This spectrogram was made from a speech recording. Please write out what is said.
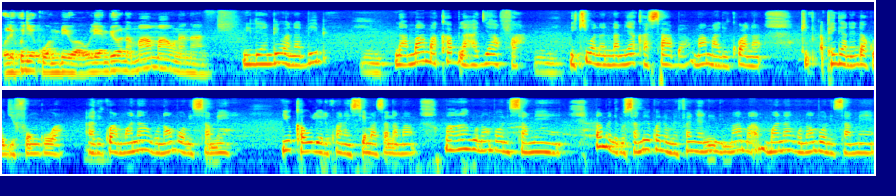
Ulikuja kuambiwa, uliambiwa na mama au na nani? Niliambiwa na bibi Mm. na mama kabla hajafa mm. nikiwa na, na miaka saba mama alikuwa na pindi anaenda kujifungua alikuwa mwanangu naomba unisamehe hiyo kauli alikuwa anaisema sana mama mwanangu naomba unisamehe. Mama nikusamehe kwani umefanya nini? Mama mwanangu naomba unisamehe.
